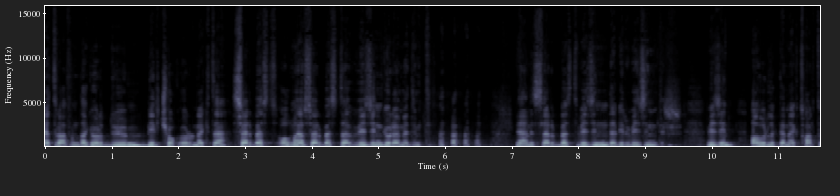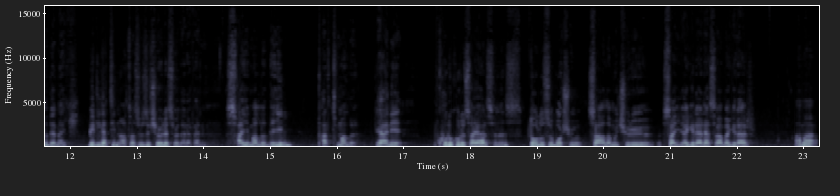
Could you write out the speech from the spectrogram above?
Etrafımda gördüğüm birçok örnekte serbest olmaya serbest de vezin göremedim. yani serbest vezin de bir vezindir. Vezin ağırlık demek, tartı demek. Bir Latin atasözü şöyle söyler efendim. Saymalı değil, tartmalı. Yani kuru kuru sayarsınız, dolusu boşu, sağlamı çürüğü sayıya girer, hesaba girer. Ama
